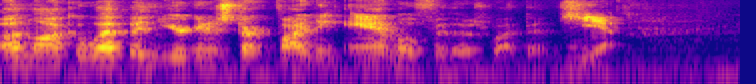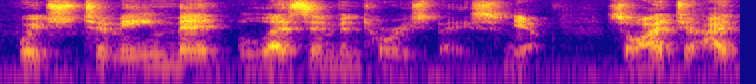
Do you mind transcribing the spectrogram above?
unlock a weapon, you're going to start finding ammo for those weapons Yeah. which to me meant less inventory space. Yeah. So I, t- I,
